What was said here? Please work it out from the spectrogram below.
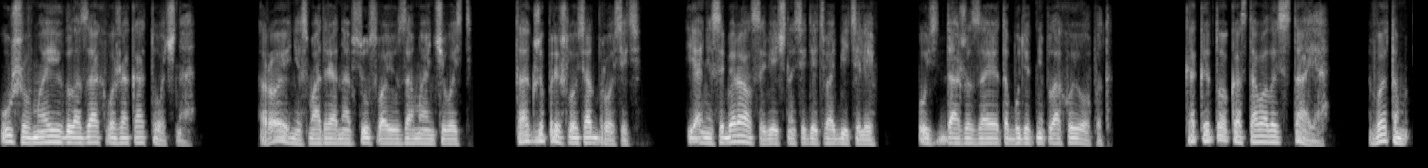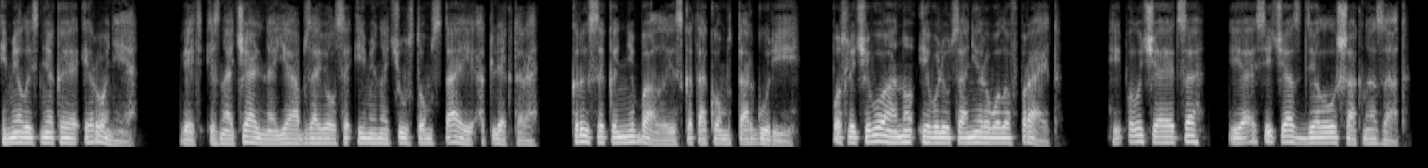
Уж в моих глазах вожака точно. Рой, несмотря на всю свою заманчивость, также пришлось отбросить, я не собирался вечно сидеть в обители, пусть даже за это будет неплохой опыт. Как итог, оставалась стая. В этом имелась некая ирония. Ведь изначально я обзавелся именно чувством стаи от лектора, крысы-каннибалы из катакомб Таргурии, после чего оно эволюционировало в прайд. И получается, я сейчас делал шаг назад.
